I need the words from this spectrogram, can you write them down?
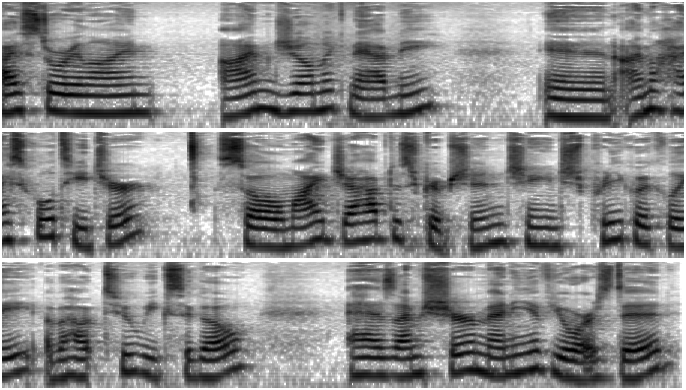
Hi, Storyline. I'm Jill McNabnay, and I'm a high school teacher. So, my job description changed pretty quickly about two weeks ago, as I'm sure many of yours did.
